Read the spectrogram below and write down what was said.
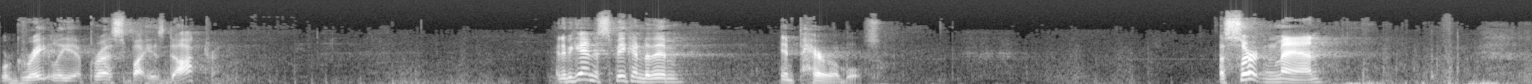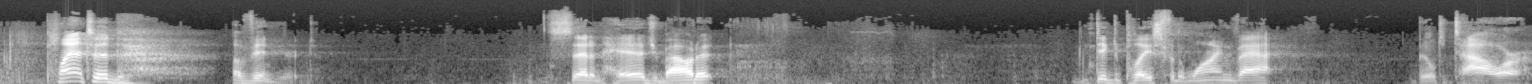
were greatly oppressed by his doctrine. And he began to speak unto them in parables. A certain man planted a vineyard, set a hedge about it, digged a place for the wine vat, built a tower,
